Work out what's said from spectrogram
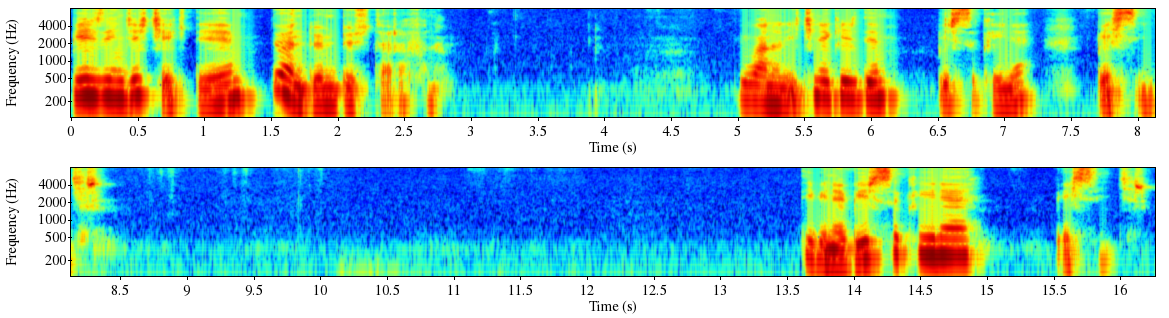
Bir zincir çektim. Döndüm düz tarafına. Yuvanın içine girdim. Bir sık iğne, 5 zincir. Dibine bir sık iğne, 5 zincir.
